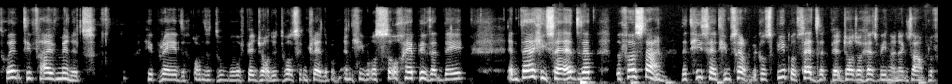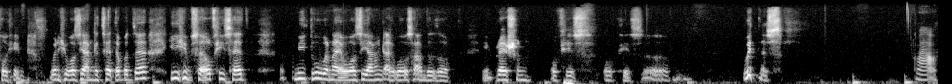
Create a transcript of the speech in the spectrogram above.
25 minutes. He prayed on the tomb of Giorgio. It was incredible. And he was so happy that day. And there he said that the first time that he said himself, because people said that Pier Giorgio has been an example for him when he was young, etc. But there he himself, he said, me too, when I was young, I was under the impression of his of his um, witness. Wow.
